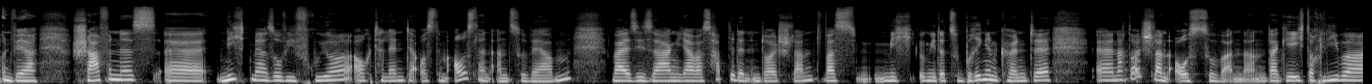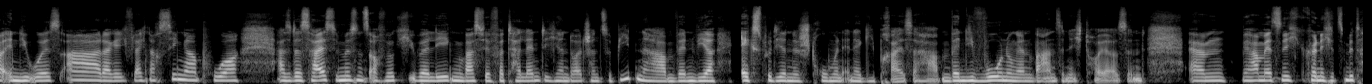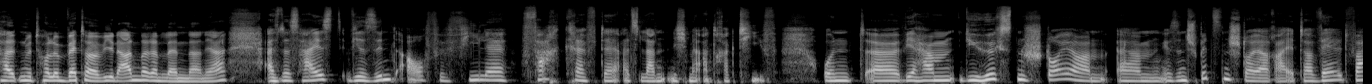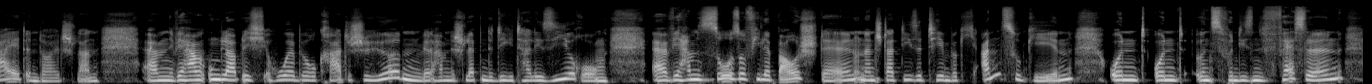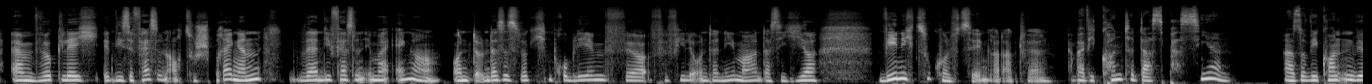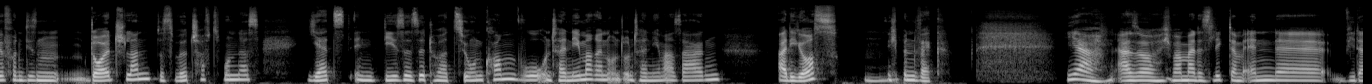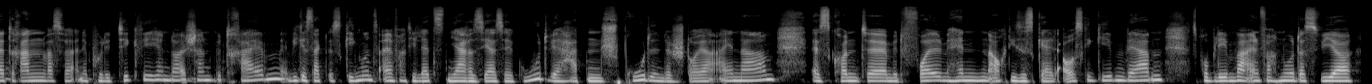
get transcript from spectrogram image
Und wir schaffen es äh, nicht mehr so wie früher, auch Talente aus dem Ausland anzuwerben, weil sie sagen, ja, was habt ihr denn in Deutschland, was mich irgendwie dazu bringen könnte, äh, nach Deutschland auszuwandern? Da gehe ich doch lieber in die USA, da gehe ich vielleicht nach Singapur. Also das heißt, wir müssen uns auch wirklich überlegen, was wir für Talente hier in Deutschland zu bieten haben, wenn wir explodierende Strom- und Energiepreise haben, wenn die Wohnungen wahnsinnig teuer sind. Ähm, wir haben jetzt nicht, können ich jetzt mithalten mit tollem Wetter wie in anderen Ländern, ja. Also das heißt, wir sind auch für viele Fachkräfte als Land nicht mehr attraktiv. Und äh, wir haben die höchsten Steuern. Ähm, wir sind Spitzensteuerreiter weltweit in Deutschland. Ähm, wir haben unglaublich hohe bürokratische Hürden. Wir haben eine schleppende Digitalisierung. Äh, wir haben so, so viele Baustellen. Und anstatt diese Themen wirklich anzugehen und, und uns von diesen Fesseln ähm, wirklich, diese Fesseln auch zu sprengen, werden die Fesseln immer enger. Und, und das ist wirklich ein Problem für, für viele Unternehmer, dass sie hier wenig Zukunft sehen, gerade aktuell. Aber wie konnte das passieren? Also wie konnten wir von diesem Deutschland des Wirtschaftswunders jetzt in diese Situation kommen, wo Unternehmerinnen und Unternehmer sagen, adios, mhm. ich bin weg. Ja, also ich meine mal, das liegt am Ende wieder dran, was für eine Politik wir hier in Deutschland betreiben. Wie gesagt, es ging uns einfach die letzten Jahre sehr, sehr gut. Wir hatten sprudelnde Steuereinnahmen. Es konnte mit vollen Händen auch dieses Geld ausgegeben werden. Das Problem war einfach nur, dass wir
